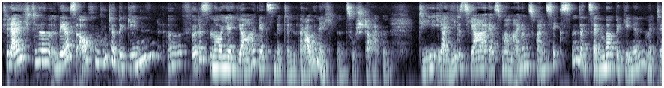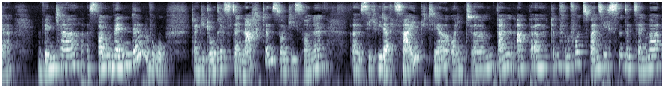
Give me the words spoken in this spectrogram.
Vielleicht äh, wäre es auch ein guter Beginn, für das neue Jahr jetzt mit den Rauhnächten zu starten, die ja jedes Jahr erstmal am 21. Dezember beginnen mit der Wintersonnenwende, wo dann die dunkelste Nacht ist und die Sonne äh, sich wieder zeigt. Ja, und ähm, dann ab äh, dem 25. Dezember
